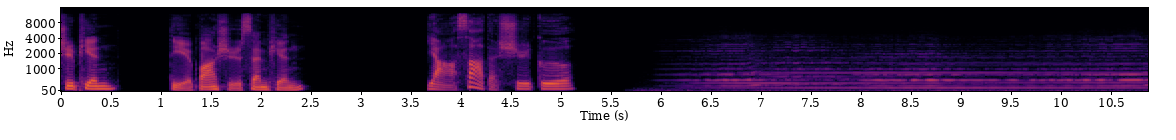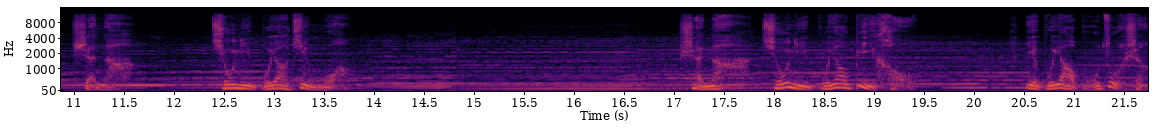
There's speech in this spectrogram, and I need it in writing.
诗篇。第八十三篇，雅萨的诗歌。神啊，求你不要静默；神啊，求你不要闭口，也不要不作声，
